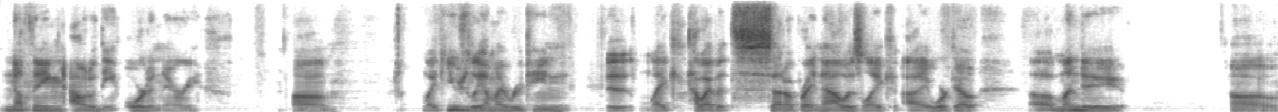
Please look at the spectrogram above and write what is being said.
nothing out of the ordinary um, like usually how my routine is, like how I have it set up right now is like I work out uh, Monday, uh,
